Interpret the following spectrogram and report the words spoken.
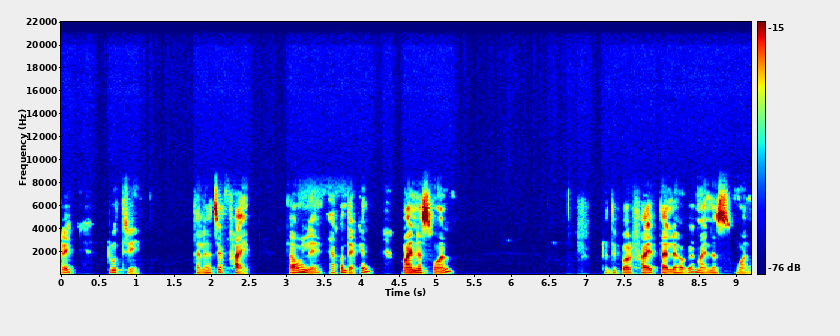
রাইট টু থ্রি তাহলে হচ্ছে ফাইভ তাহলে এখন দেখেন minus one to the power five তাহলে হবে মাইনাস ওয়ান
